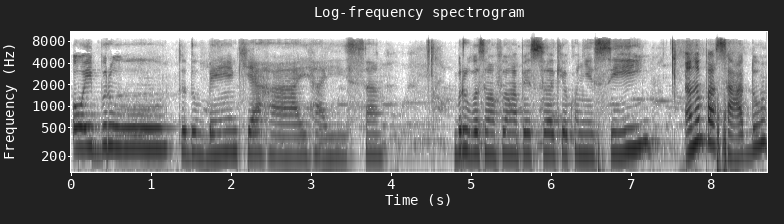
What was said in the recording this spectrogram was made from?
Oi, Bru, tudo bem? Aqui é a Rai, Raíssa. Bru, você foi uma pessoa que eu conheci ano passado,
